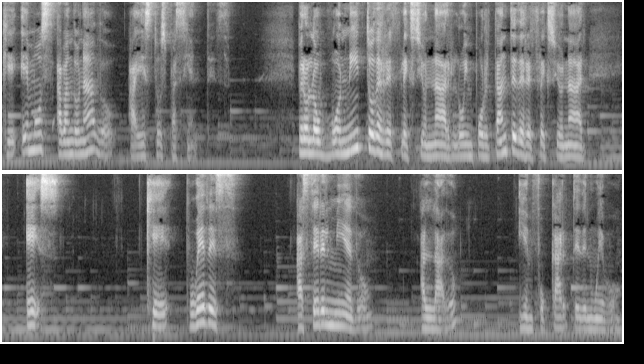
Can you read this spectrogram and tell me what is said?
que hemos abandonado a estos pacientes. Pero lo bonito de reflexionar, lo importante de reflexionar es que puedes hacer el miedo al lado y enfocarte de nuevo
